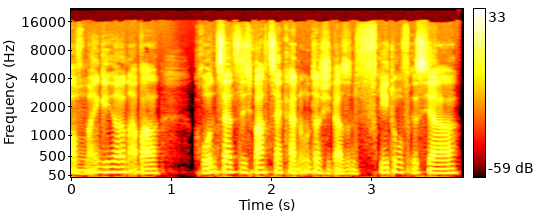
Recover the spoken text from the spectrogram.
auf Mhm. mein Gehirn, aber grundsätzlich macht es ja keinen Unterschied. Also ein Friedhof ist ja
